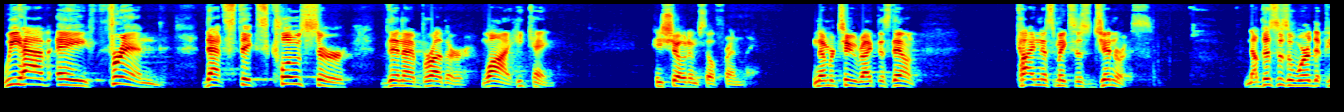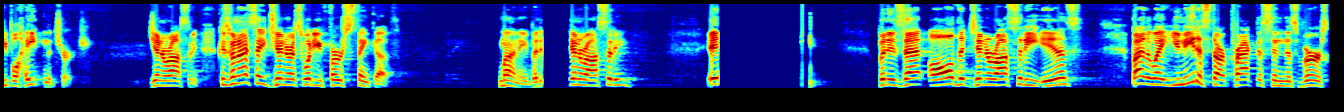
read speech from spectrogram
We have a friend that sticks closer than a brother. Why? He came. He showed himself friendly. Number two, write this down. Kindness makes us generous. Now, this is a word that people hate in the church generosity. Because when I say generous, what do you first think of? Money. But generosity? It, but is that all that generosity is? By the way, you need to start practicing this verse.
